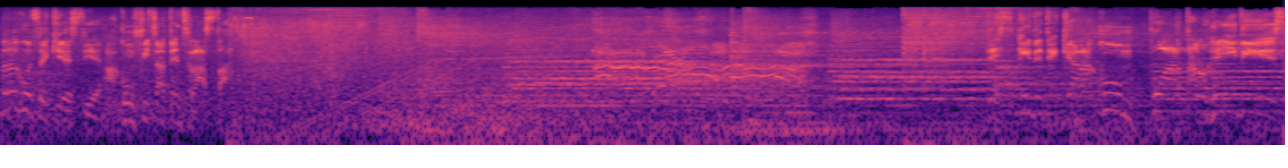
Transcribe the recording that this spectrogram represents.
Drăguță chestie, acum fiți atenți la asta! Deschide-te chiar acum, poarta lui Hades!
